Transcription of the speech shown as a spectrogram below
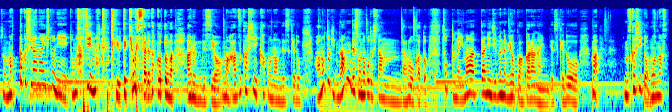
その全く知らない人に友達になってって言って拒否されたことがあるんですよ。まあ、恥ずかしい過去なんですけどあの時なんでそんなことしたんだろうかとちょっとね未だに自分でもよくわからないんですけど、まあ、難しいと思います。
